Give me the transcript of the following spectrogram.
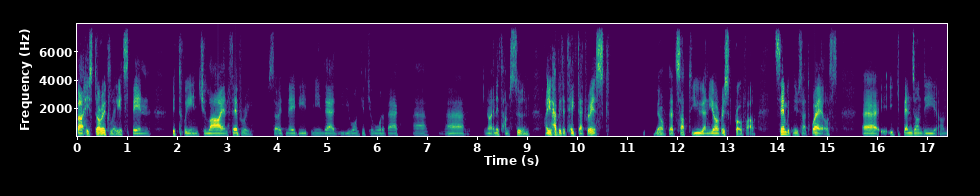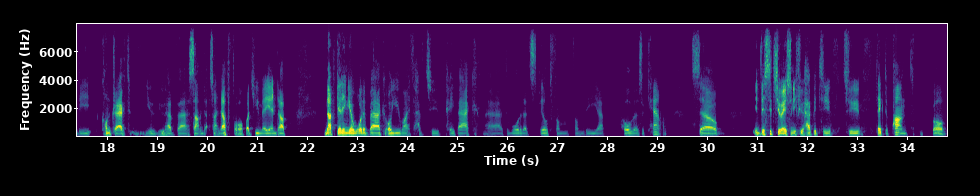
But historically, it's been between July and February. So it may be mean that you won't get your water back, uh, uh, you know, anytime soon. Are you happy to take that risk? You know, that's up to you and your risk profile. Same with New South Wales. Uh, it depends on the on the contract you you have uh, signed signed up for, but you may end up not getting your water back, or you might have to pay back uh, the water that's spilled from from the uh, holder's account. So, in this situation, if you're happy to to take the punt, well,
